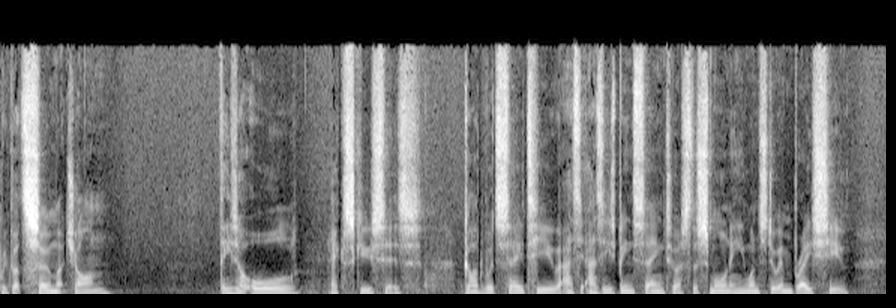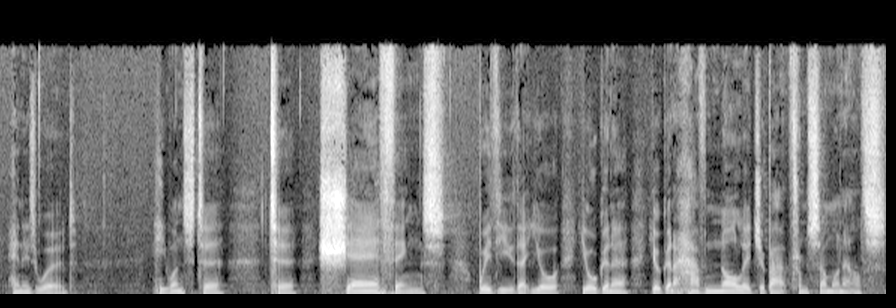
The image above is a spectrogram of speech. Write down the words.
We've got so much on. These are all excuses. God would say to you, as, as He's been saying to us this morning, He wants to embrace you in His Word. He wants to, to share things with you that you're, you're going you're going to have knowledge about from someone else.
